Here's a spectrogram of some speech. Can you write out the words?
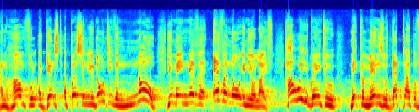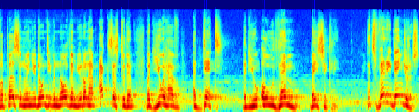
and harmful against a person you don't even know. You may never ever know in your life. How are you going to make amends with that type of a person when you don't even know them, you don't have access to them, but you have a debt that you owe them, basically? That's very dangerous.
